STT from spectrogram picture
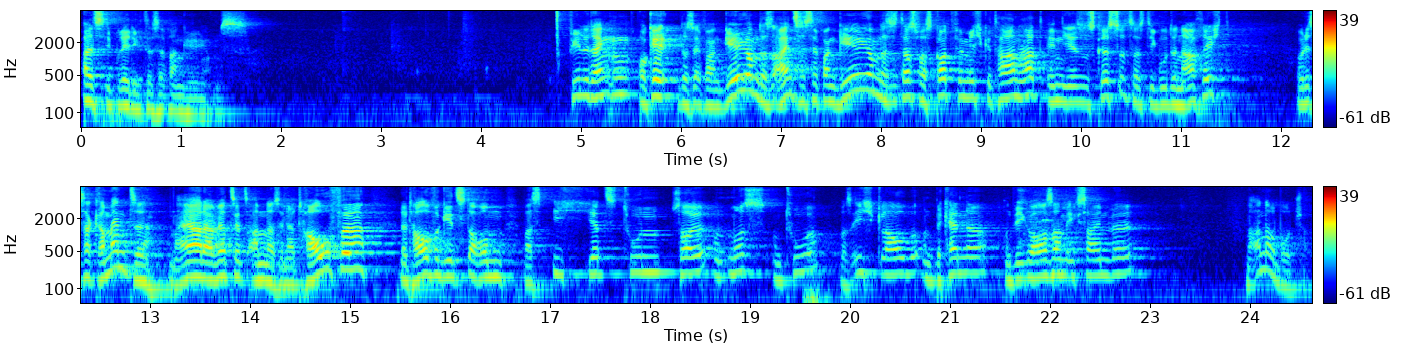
als die Predigt des Evangeliums. Viele denken, okay, das Evangelium, das ist eins, das Evangelium, das ist das, was Gott für mich getan hat in Jesus Christus, das ist die gute Nachricht. Aber die Sakramente, naja, da wird es jetzt anders. In der Taufe, in der Taufe geht es darum, was ich jetzt tun soll und muss und tue, was ich glaube und bekenne und wie gehorsam ich sein will. Eine andere Botschaft.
